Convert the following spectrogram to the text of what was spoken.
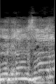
Descansar.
